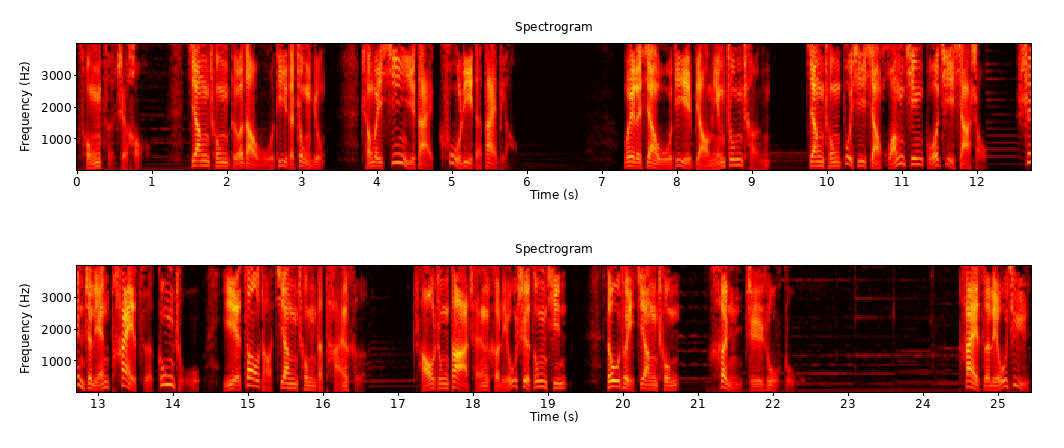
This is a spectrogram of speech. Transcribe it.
从此之后，江充得到武帝的重用，成为新一代酷吏的代表。为了向武帝表明忠诚，江充不惜向皇亲国戚下手，甚至连太子、公主也遭到江充的弹劾。朝中大臣和刘氏宗亲。都对江充恨之入骨。太子刘据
